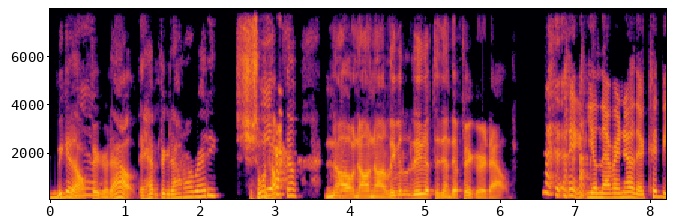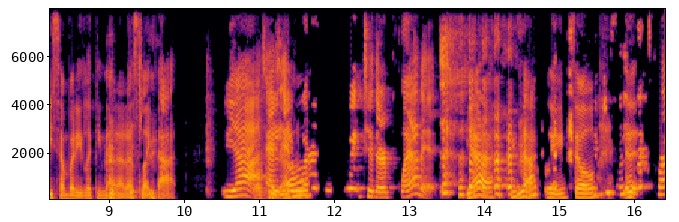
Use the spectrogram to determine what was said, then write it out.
We get it all figured out. They haven't figured it out already? Should someone yeah. help them? No, no, no. Leave it, leave it up to them. They'll figure it out. You'll never know. There could be somebody looking down at us like that. Yeah, and, and what are they doing to their planet? yeah, exactly. So, uh,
